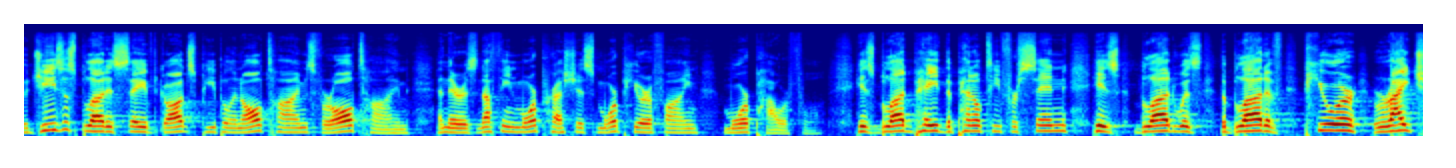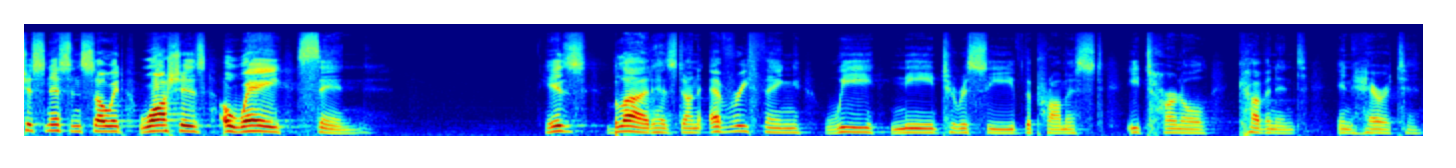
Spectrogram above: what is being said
So Jesus' blood has saved God's people in all times for all time, and there is nothing more precious, more purifying, more powerful. His blood paid the penalty for sin. His blood was the blood of pure righteousness, and so it washes away sin. His blood has done everything we need to receive the promised eternal covenant inheritance.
